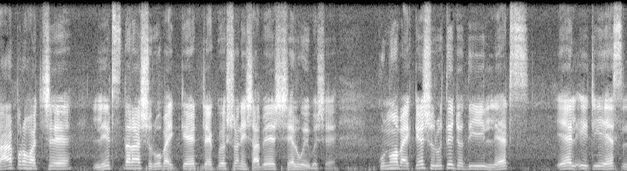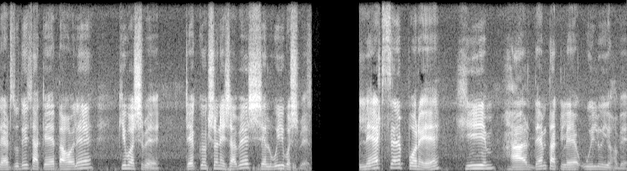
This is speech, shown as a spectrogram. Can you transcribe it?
তারপর হচ্ছে লিডস দ্বারা শুরু বাক্যে টেক কোয়েকশন হিসাবে সেল উই বসে। কোনো বাক্যের শুরুতে যদি let's L E T S let's যদি থাকে, তাহলে কি বসবে? টেক কোয়েকশন হিসাবে সেল উই বসবে। লেটসের পরে হিম হার দেম থাকলে উইল উই হবে।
